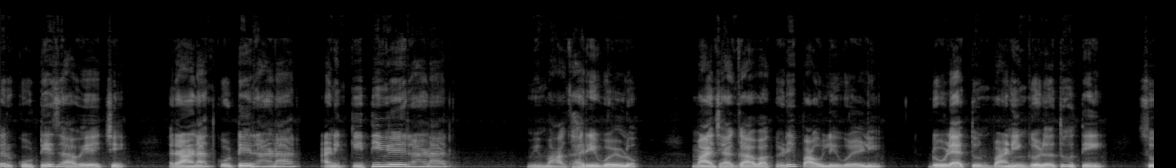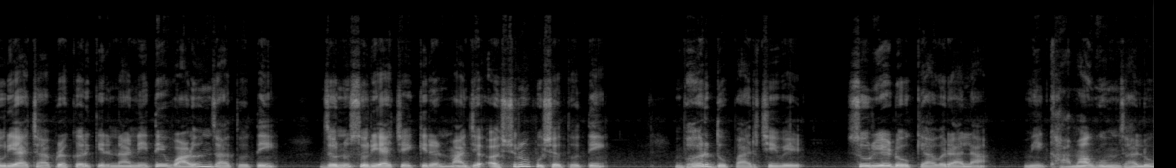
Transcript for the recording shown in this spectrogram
तर कोठे जावयाचे? रानात कोठे राहणार आणि किती वेळ राहणार? मी माघारी वळलो. माझ्या गावाकडे पावले वळली. डोळ्यातून पाणी गळत होते. सूर्याच्या प्रखर किरणाने ते वाळून जात होते. जणू सूर्याचे किरण माझे अश्रू पुसत होते. भर दुपारची वेळ. सूर्य डोक्यावर आला. मी घामाघूम झालो.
